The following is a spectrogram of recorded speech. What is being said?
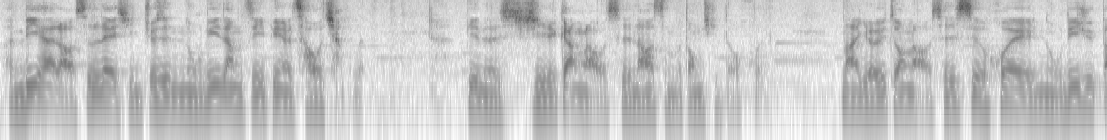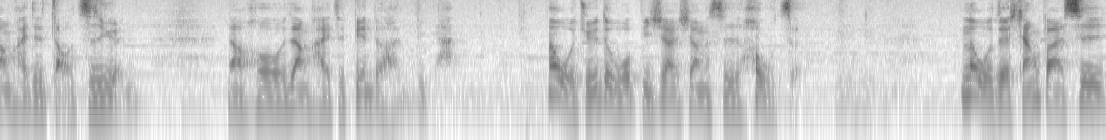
很厉害老师类型，就是努力让自己变得超强的，变得斜杠老师，然后什么东西都会。那有一种老师是会努力去帮孩子找资源，然后让孩子变得很厉害。那我觉得我比较像是后者。那我的想法是，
